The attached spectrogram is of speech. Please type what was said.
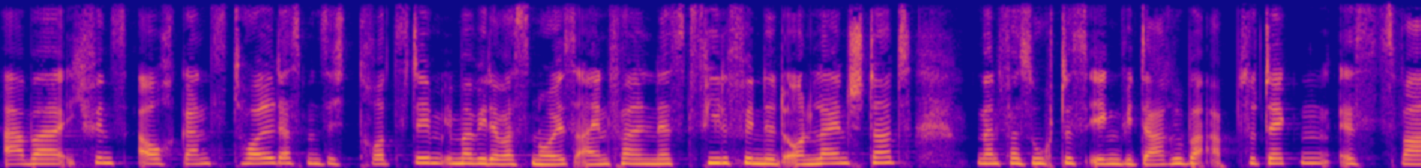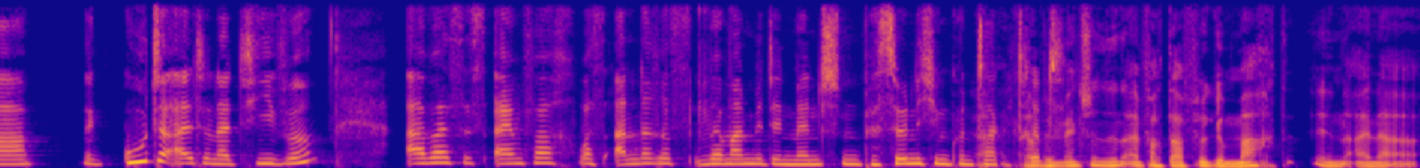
Aber ich finde es auch ganz toll, dass man sich trotzdem immer wieder was Neues einfallen lässt. Viel findet online statt. Man versucht es irgendwie darüber abzudecken. Ist zwar eine gute Alternative, aber es ist einfach was anderes, wenn man mit den Menschen persönlich in Kontakt ja, ich tritt. Glaube, Menschen sind einfach dafür gemacht, in einer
